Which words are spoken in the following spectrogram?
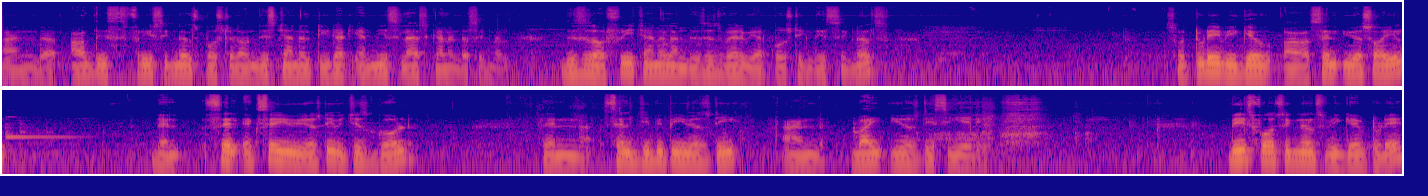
and uh, all these free signals posted on this channel t.me slash calendar signal. This is our free channel and this is where we are posting these signals. So today we give uh, sell US oil, then sell XAU USD which is gold, then sell GBP USD and buy USD CAD. These four signals we gave today.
